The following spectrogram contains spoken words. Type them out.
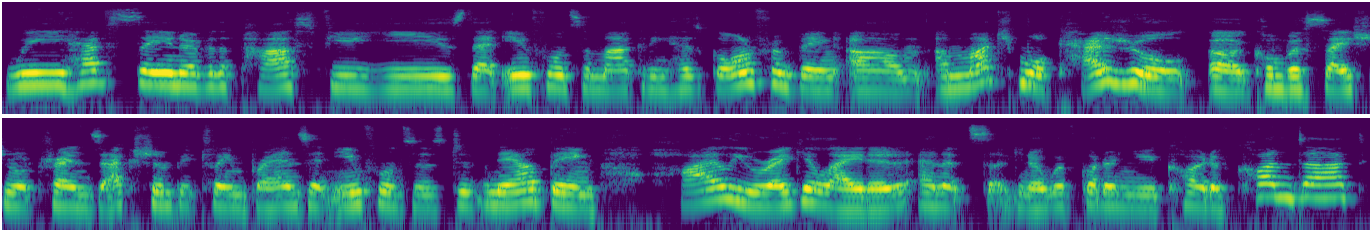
we have seen over the past few years that influencer marketing has gone from being um, a much more casual uh, conversational transaction between brands and influencers to now being highly regulated. And it's, you know, we've got a new code of conduct.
